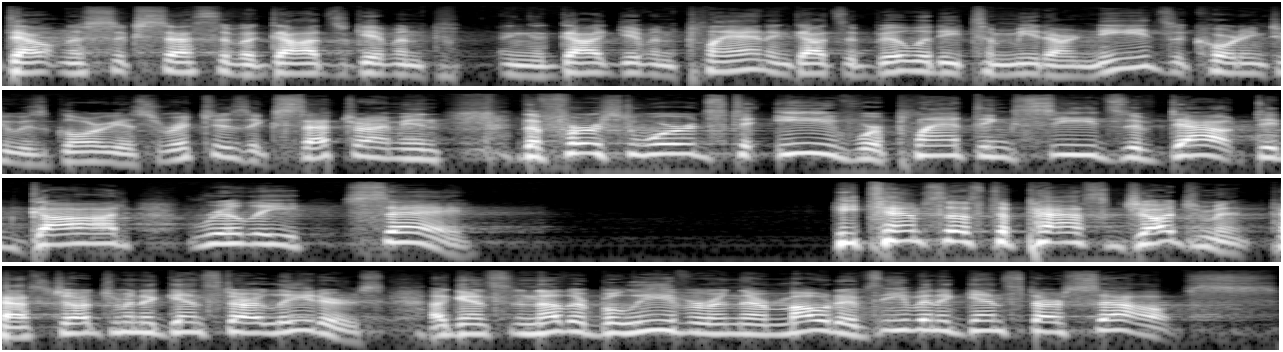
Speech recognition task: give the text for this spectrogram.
doubt in the success of a God's given, a God-given plan and God's ability to meet our needs according to his glorious riches, etc. I mean, the first words to Eve were planting seeds of doubt. Did God really say? He tempts us to pass judgment, pass judgment against our leaders, against another believer and their motives, even against ourselves.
